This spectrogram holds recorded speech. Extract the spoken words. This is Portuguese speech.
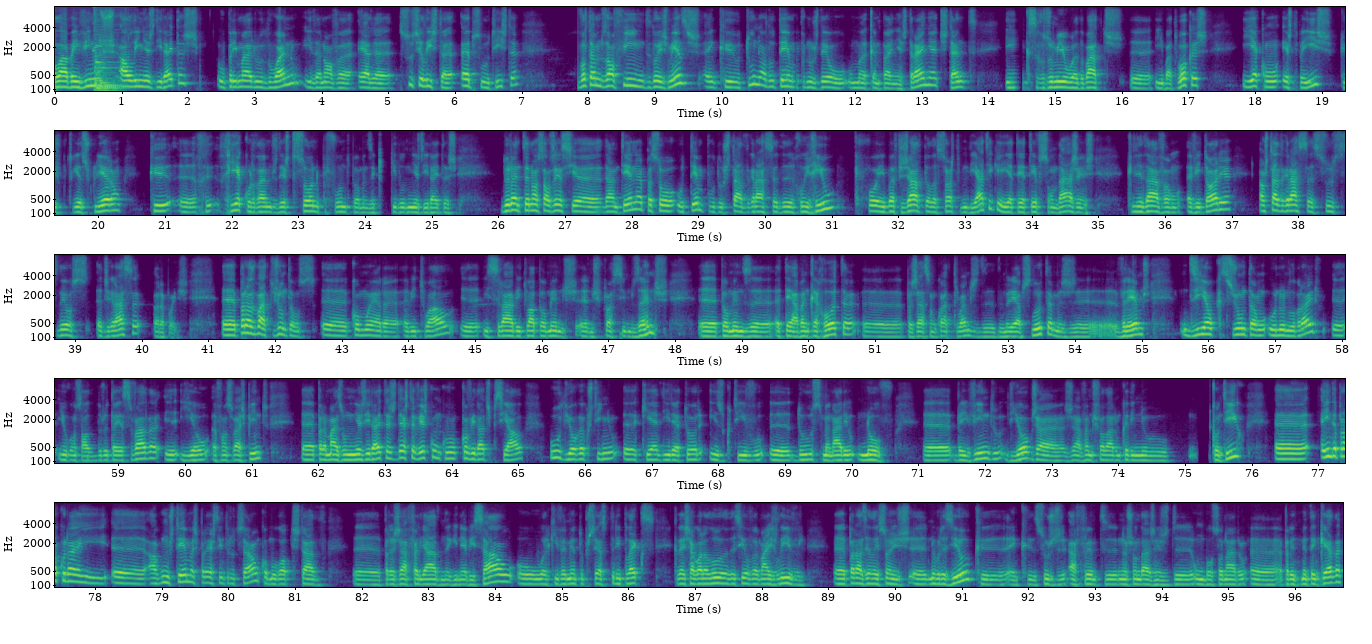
Olá, bem-vindos ao Linhas Direitas, o primeiro do ano e da nova era socialista absolutista. Voltamos ao fim de dois meses, em que o túnel do tempo nos deu uma campanha estranha, distante e que se resumiu a debates uh, e bate-bocas, e é com este país que os portugueses escolheram que uh, re reacordamos deste sono profundo, pelo menos aqui do Linhas Direitas, Durante a nossa ausência da antena, passou o tempo do estado de graça de Rui Rio, que foi bafejado pela sorte mediática e até teve sondagens que lhe davam a vitória. Ao estado de graça sucedeu-se a desgraça, ora pois. Uh, para o debate juntam-se, uh, como era habitual, uh, e será habitual pelo menos nos próximos anos, pelo menos até à bancarrota, para já são quatro anos de maioria absoluta, mas veremos diziam que se juntam o Nuno Lebreiro eh, e o Gonçalo Doroteia Cevada e, eu, Afonso Vaz Pinto, eh, para mais um Linhas Direitas, desta vez com um convidado especial, o Diogo Agostinho, eh, que é diretor executivo do Semanário Novo. Bem-vindo, Diogo, já, já vamos falar um bocadinho contigo. ainda procurei alguns temas para esta introdução, como o golpe de Estado para já falhado na Guiné-Bissau, ou o arquivamento do processo triplex, que deixa agora Lula da Silva mais livre uh, para as eleições uh, no Brasil, que, em que surge à frente nas sondagens de um Bolsonaro aparentemente em queda.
